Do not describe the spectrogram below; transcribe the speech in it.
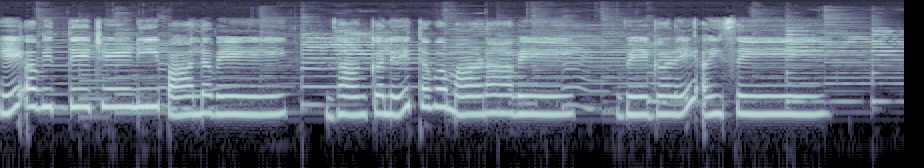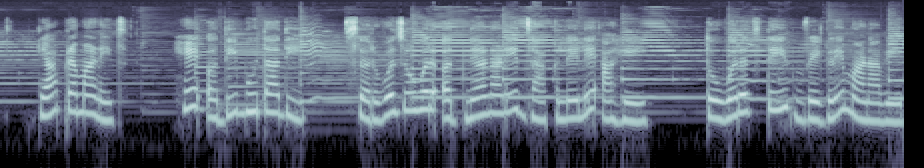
हे अविद्येचे पालवे झांकले तव माणावे वेगळे ऐसे. त्याप्रमाणेच हे अधिभूतादी सर्व जोवर अज्ञानाने झाकलेले आहे तोवरच ते वेगळे मानावेत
